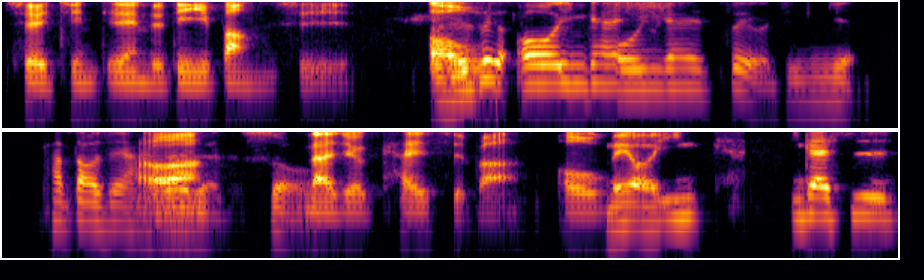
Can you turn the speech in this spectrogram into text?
所以今天的第一棒是我觉得这个 O，应该 O 应该最有经验，他到现在还在忍受。那就开始吧。，O 没有，应应该是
